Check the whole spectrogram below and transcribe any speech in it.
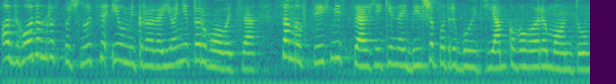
а згодом розпочнуться і у мікрорайоні Торговиця, саме в тих місцях, які найбільше потребують ямкового ремонту.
